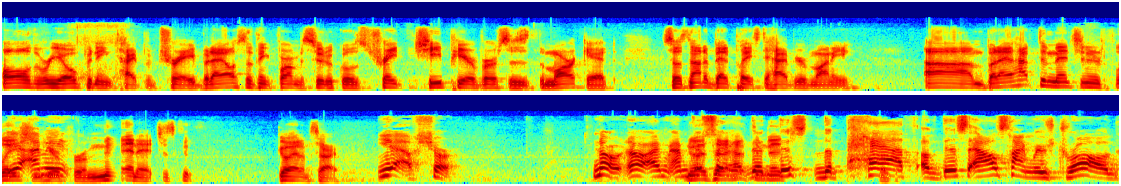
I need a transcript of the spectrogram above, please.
all the reopening type of trade. But I also think pharmaceuticals trade cheap here versus the market, so it's not a bad place to have your money. Um, but I have to mention inflation yeah, I mean, here for a minute. Just go ahead. I'm sorry. Yeah, sure. No, no, I'm, I'm no, just saying that this, the path of this Alzheimer's drug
